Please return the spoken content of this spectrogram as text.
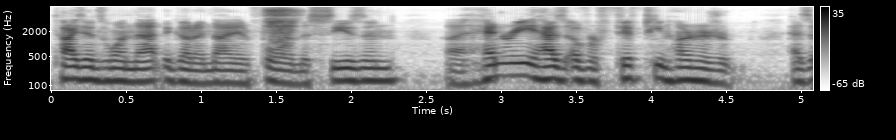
Titans won that to go to nine and four in the season. Uh, Henry has over fifteen hundred has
